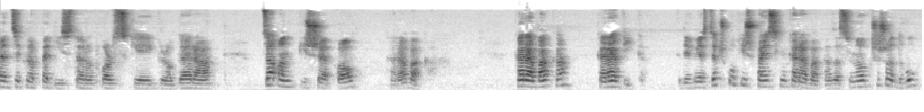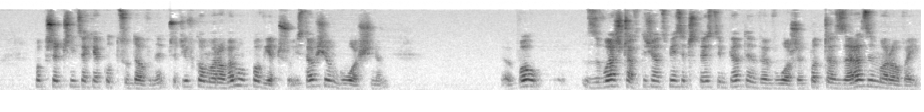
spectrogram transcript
encyklopedii staropolskiej Glogera, co on pisze o karawakach. Karawaka, karawika. Gdy w miasteczku hiszpańskim Karawaka zasunął krzyż o dwóch poprzecznicach jako cudowny przeciwko morowemu powietrzu i stał się głośnym, wo, zwłaszcza w 1545 we Włoszech podczas zarazy morowej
